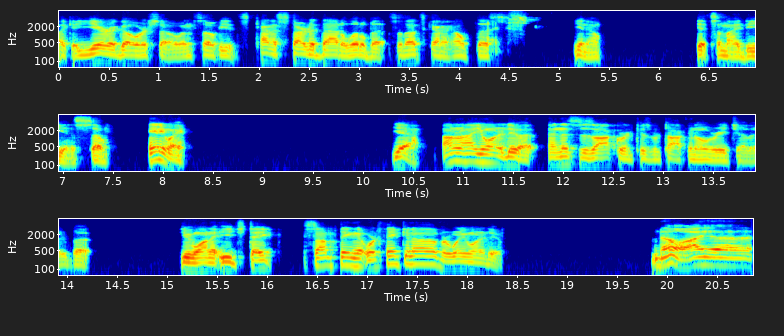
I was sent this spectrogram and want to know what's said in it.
like a year ago or so. And so he's kind of started that a little bit. So that's kind of helped us, Nice. you know, get some ideas. So anyway, yeah, I don't know how you want to do it. And this is awkward because we're talking over each other, but do you want to each take something that we're thinking of or what do you want to do? No, I uh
